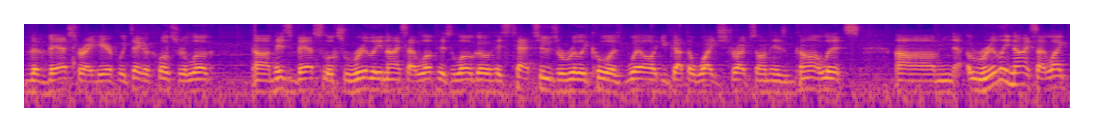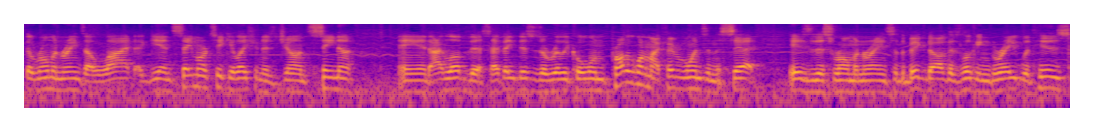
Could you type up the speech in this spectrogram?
the vest right here. If we take a closer look, um, his vest looks really nice. I love his logo. His tattoos are really cool as well. You got the white stripes on his gauntlets. Um, really nice. I like the Roman Reigns a lot. Again, same articulation as John Cena, and I love this. I think this is a really cool one. Probably one of my favorite ones in the set is this Roman Reigns. So the big dog is looking great with his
